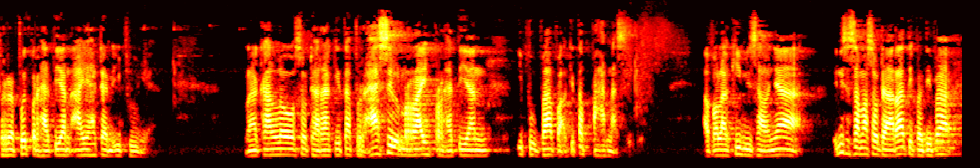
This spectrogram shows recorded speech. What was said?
berebut perhatian ayah dan ibunya. Nah kalau saudara kita berhasil meraih perhatian ibu bapak, kita panas. Itu. Apalagi misalnya ini sesama saudara tiba-tiba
